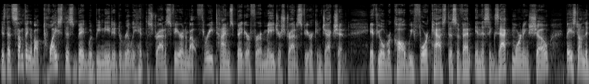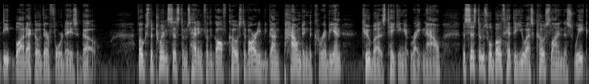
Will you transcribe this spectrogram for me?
is that something about twice this big would be needed to really hit the stratosphere and about three times bigger for a major stratospheric injection. If you'll recall, we forecast this event in this exact morning show based on the deep blood echo there four days ago. Folks, the twin systems heading for the Gulf Coast have already begun pounding the Caribbean. Cuba is taking it right now. The systems will both hit the U.S. coastline this week,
